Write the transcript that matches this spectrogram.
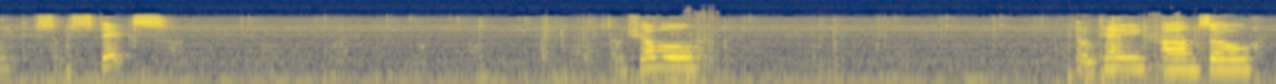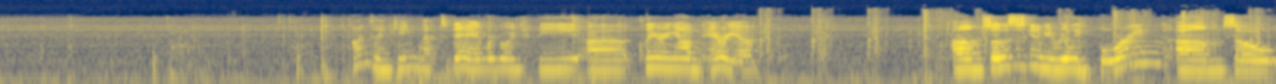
make some sticks. Stone shovel. Okay, um, so I'm thinking that today we're going to be uh, clearing out an area. Um, so this is going to be really boring. Um, so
